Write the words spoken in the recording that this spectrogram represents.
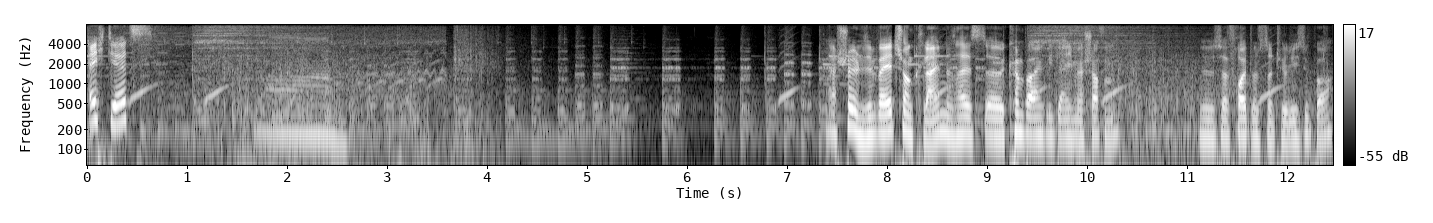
Echt jetzt? Ja, schön. Sind wir jetzt schon klein. Das heißt, äh, können wir eigentlich gar nicht mehr schaffen. Das erfreut uns natürlich super.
